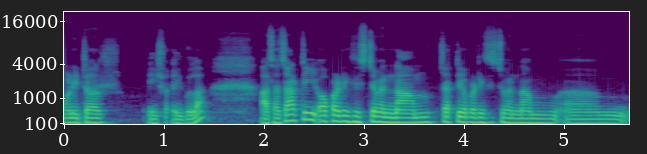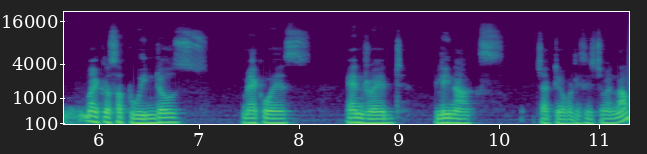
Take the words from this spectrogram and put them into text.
মনিটর এই এইগুলা। আচ্ছা চারটি অপারেটিং সিস্টেমের নাম, চারটি অপারেটিং সিস্টেমের নাম Microsoft Windows macOS Android Linux চারটি অপারেটিং সিস্টেমের নাম।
